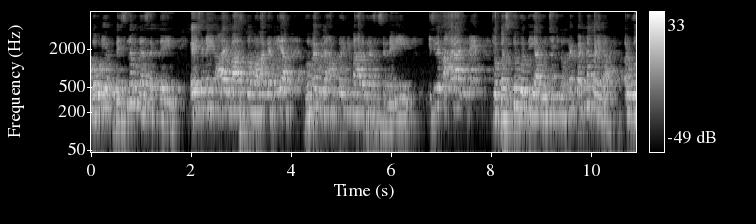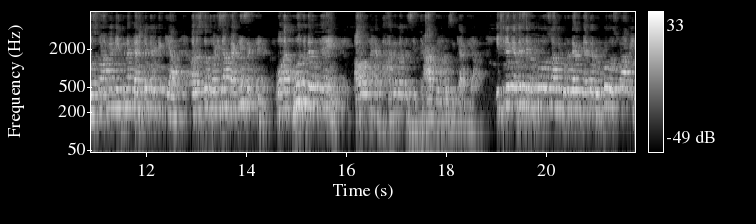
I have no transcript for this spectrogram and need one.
गौड़ी वैष्णव कर सकते हैं। ऐसे नहीं, आए बात तो माला कर लिया, घूमे बोले, हम तो इन्हीं महाराज से नहीं। इसलिए महाराज ने जो वस्तु को दिया वो चीज़ को हमें पढ़ना पड़ेगा। और गोस्वामी ने इतना कष्ट करके किया, और उसको थोड़ी सी हम पढ़ नहीं सकते वो अद्भुत ग्रंथ है। और उन्होंने भागवत सिद्धार्थ उनको सिखा दिया इसलिए कहते रूप गोस्वामी, गुरुदेव कहते रूप गोस्वामी।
